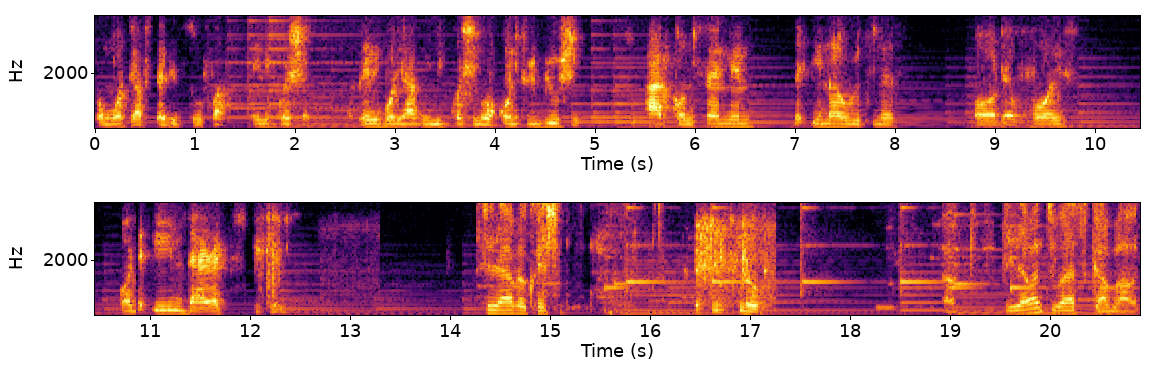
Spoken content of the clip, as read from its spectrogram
from what you have studied so far. Any question. Does anybody have any question or contribution to add concerning the inner witness or the voice or the indirect speaking? Do I have a question? It's slow. Okay. Please, I want to ask about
